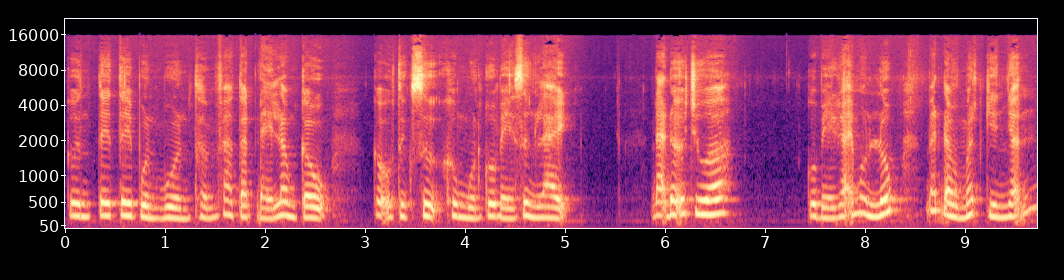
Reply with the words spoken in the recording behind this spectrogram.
cơn tê tê buồn buồn thấm vào tận đáy lòng cậu. Cậu thực sự không muốn cô bé dừng lại. Đã đỡ chưa? Cô bé gãi một lúc, bắt đầu mất kiên nhẫn.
